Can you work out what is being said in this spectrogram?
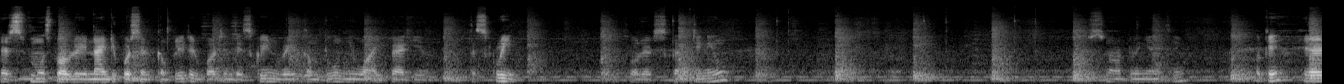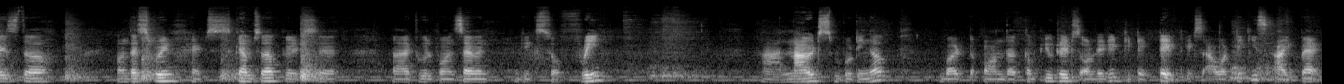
it's most probably 90% completed but in the screen welcome to new iPad here. The screen. So let's continue. It's not doing anything. Okay here is the on the screen it comes up. It's uh, uh 12.7 gigs of free. And now it's booting up but on the computer it's already detected. It's our techies iPad.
